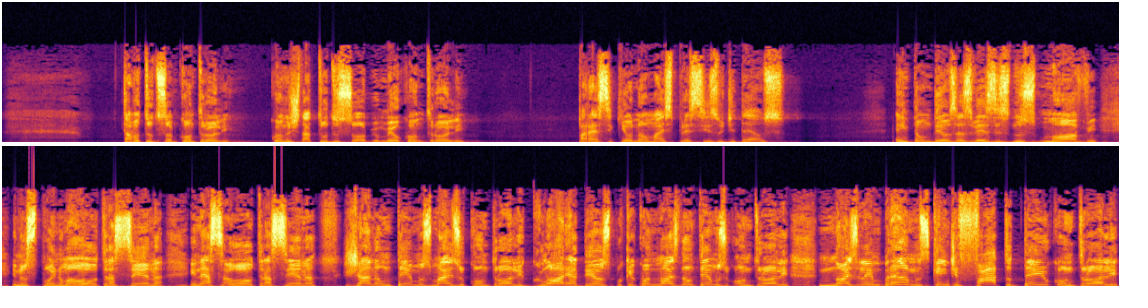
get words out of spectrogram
Estava tudo sob controle. Quando está tudo sob o meu controle, parece que eu não mais preciso de Deus. Então Deus às vezes nos move e nos põe numa outra cena, e nessa outra cena já não temos mais o controle. Glória a Deus, porque quando nós não temos o controle, nós lembramos quem de fato tem o controle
